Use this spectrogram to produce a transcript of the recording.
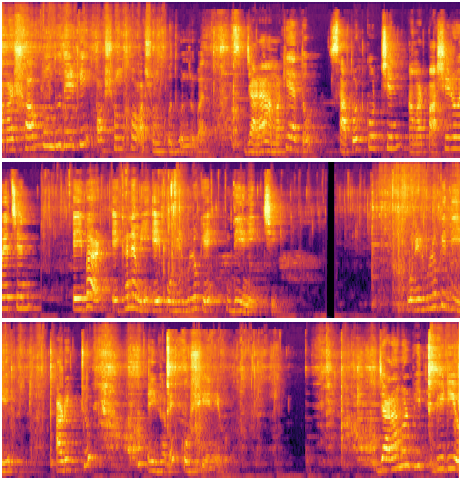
আমার সব বন্ধুদেরকে অসংখ্য অসংখ্য ধন্যবাদ। যারা আমাকে এত সাপোর্ট করছেন, আমার পাশে রয়েছেন। এইবার এখানে আমি এই পনিরগুলোকে দিয়ে নিচ্ছি। পনিরগুলোকে দিয়ে আরও একটু এইভাবে কষিয়ে নেব। যারা আমার ভিডিও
